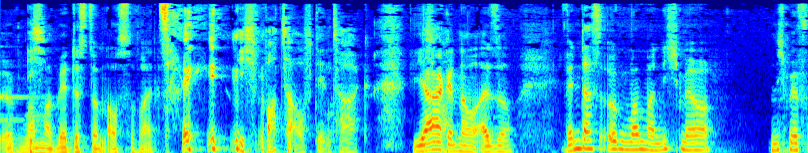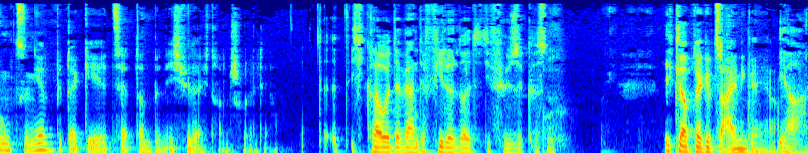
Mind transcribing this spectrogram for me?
irgendwann ich, mal wird es dann auch soweit sein. Ich warte auf den Tag. Ja, genau. Also, wenn das irgendwann mal nicht mehr, nicht mehr funktioniert mit der GEZ, dann bin ich vielleicht dran schuld, ja. Ich glaube, da werden dir viele Leute die Füße küssen. Ich glaube, da gibt's einige, ja. Ja,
